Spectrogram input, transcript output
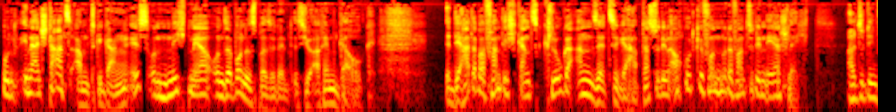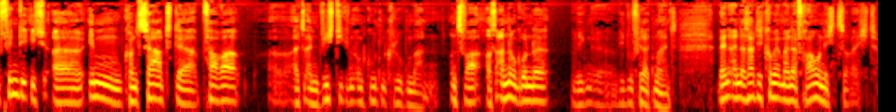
und in ein Staatsamt gegangen ist und nicht mehr unser Bundespräsident ist, Joachim Gauck. Der hat aber, fand ich, ganz kluge Ansätze gehabt. Hast du den auch gut gefunden oder fandst du den eher schlecht? Also den finde ich äh, im Konzert der Pfarrer äh, als einen wichtigen und guten, klugen Mann. Und zwar aus anderem Grunde, wegen, äh, wie du vielleicht meinst. Wenn einer sagt, ich komme mit meiner Frau nicht zurecht,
